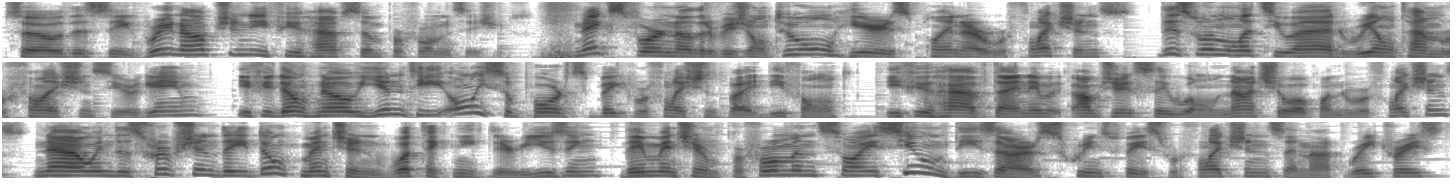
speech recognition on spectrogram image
So this is a great option if you have some performance issues. Next for another visual tool, here is Planar Reflections. This one lets you add real-time reflections to your game. If you don't know, Unity only supports baked reflections by default. If you have dynamic objects, they will not show up on the reflections. Now, in the description, they don't mention what technique they're using. They mention performance, so I assume these are screen space reflections and not ray traced.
